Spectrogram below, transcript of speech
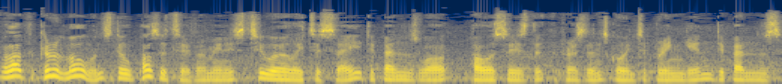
Well, at the current moment, still positive. I mean, it's too early to say. It depends what policies that the president's going to bring in. Depends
